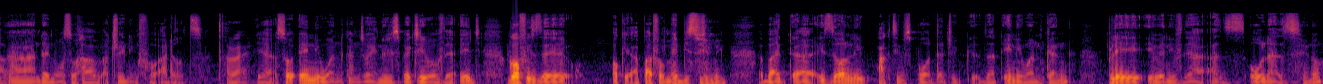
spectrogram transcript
and then we also have a training for adults. All right. Yeah, so anyone can join, irrespective of their age. Golf is the okay, apart from maybe swimming, but uh, it's the only active sport that you that anyone can play, even if they are as old as you know.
